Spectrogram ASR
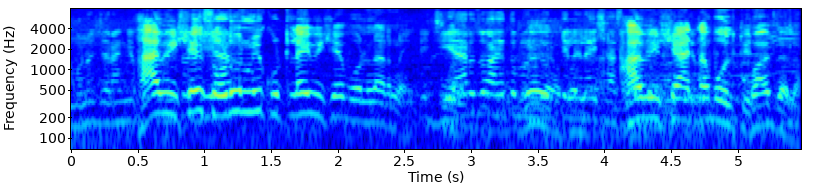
मनोज जरांगे हा विषय सोडून मी कुठलाही विषय बोलणार नाही. जी आर जो आहे तो मंजूर केलेला आहे हा विषय आता झाला.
